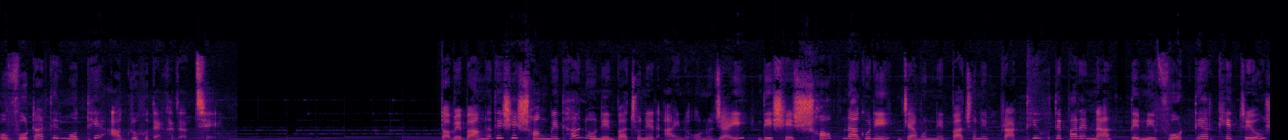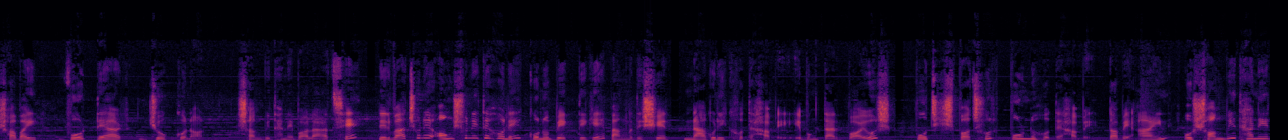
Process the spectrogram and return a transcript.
ও ভোটারদের মধ্যে আগ্রহ দেখা যাচ্ছে। তবে বাংলাদেশের সংবিধান ও নির্বাচনের আইন অনুযায়ী দেশের সব নাগরিক যেমন নির্বাচনে প্রার্থী হতে পারেন না, তেমনি ভোট দেওয়ার ক্ষেত্রেও সবাই ভোট দেওয়ার যোগ্য নন। সংবিধানে বলা আছে, নির্বাচনে অংশ নিতে হলে কোনো ব্যক্তিকে বাংলাদেশের নাগরিক হতে হবে এবং তার বয়স পঁচিশ বছর পূর্ণ হতে হবে। তবে আইন ও সংবিধানের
